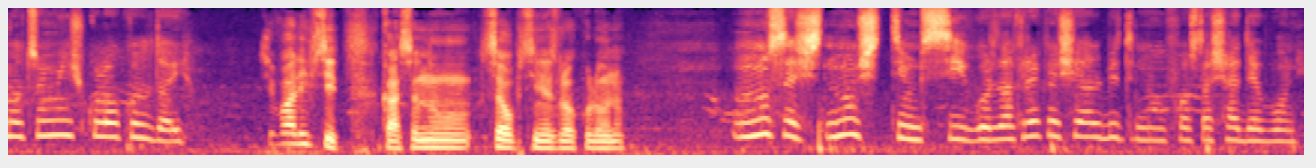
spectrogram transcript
mulțumim și cu locul 2. Ce v-a lipsit ca să nu să obțineți locul 1? Nu, se, nu știm sigur, dar cred că și arbitrii nu au fost așa de buni.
